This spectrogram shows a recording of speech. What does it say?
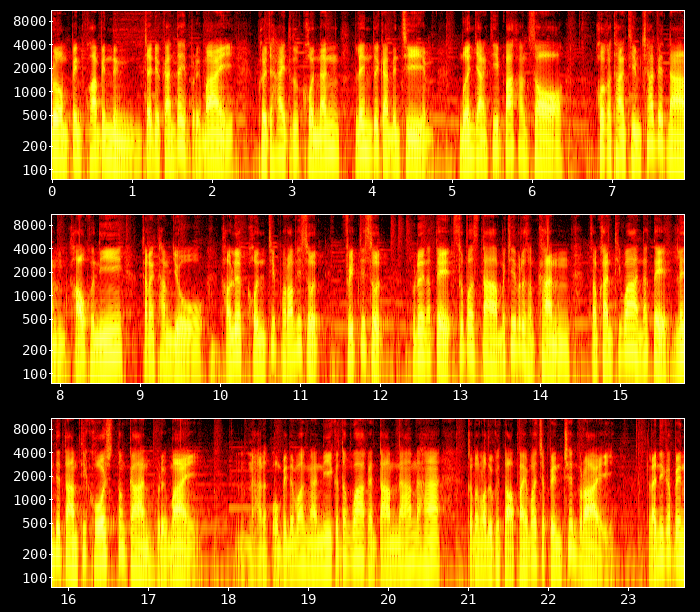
รวมเป็นความเป็นหนึ่งใจเดียวกันได้หรือไม่ เพื่อจะให้ทุกๆคนนั้นเล่นด้วยกันเป็นทีม เหมือนอย่างที่ปาร์คฮังซอคนกับทางทีมชาติเวียดนาม เขาคนนี้กำลังทำอยู่ เขาเลือกคนที่พร้อมที่สุด ฟิตที่สุด เรื่องนักเตะซูเปอร์สตาร์ไม่ใช่เรื่องสำคัญสำคัญที่ว่านักเตะเล่นได้ตามที่โค้ชต้องการหรือไม่อืมนะผมเป็นว่างานนี้ก็ต้องว่ากันตามน้ำนะฮะ ก็ต้องรอดูกันต่อไปว่าจะเป็นเช่นไร และนี่ก็เป็น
